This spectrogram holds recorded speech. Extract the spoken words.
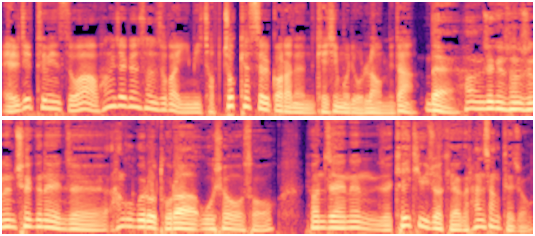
LG 트윈스와 황재균 선수가 이미 접촉했을 거라는 게시물이 올라옵니다. 네, 황재균 선수는 최근에 이제 한국으로 돌아오셔서 현재는 이제 KT 위즈와 계약을 한 상태죠.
